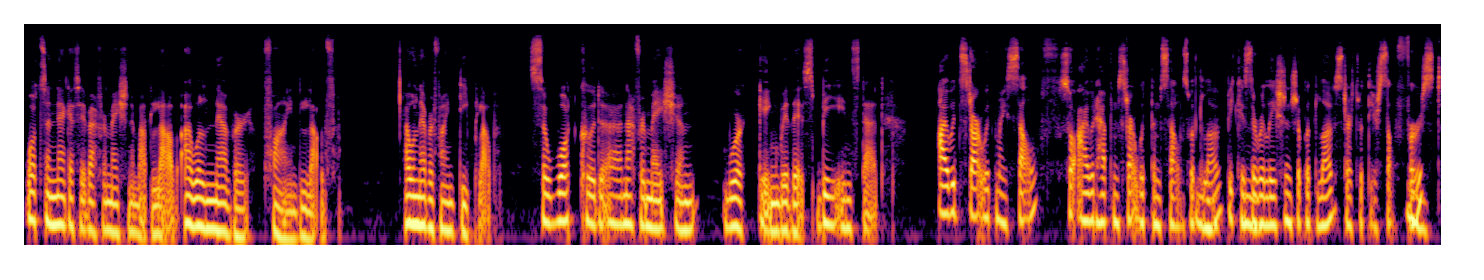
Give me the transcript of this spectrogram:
what's a negative affirmation about love? I will never find love. I will never find deep love. So what could an affirmation working with this be instead? I would start with myself. So I would have them start with themselves with mm. love because mm. the relationship with love starts with yourself mm. first.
